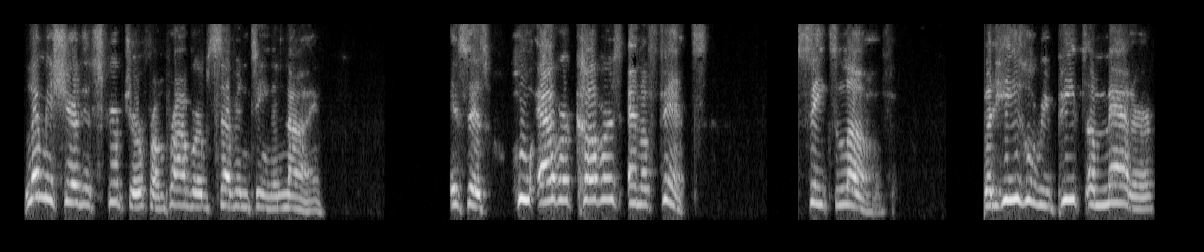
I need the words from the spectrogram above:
Let me share this scripture from Proverbs 17 and 9. It says, Whoever covers an offense seeks love, but he who repeats a matter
